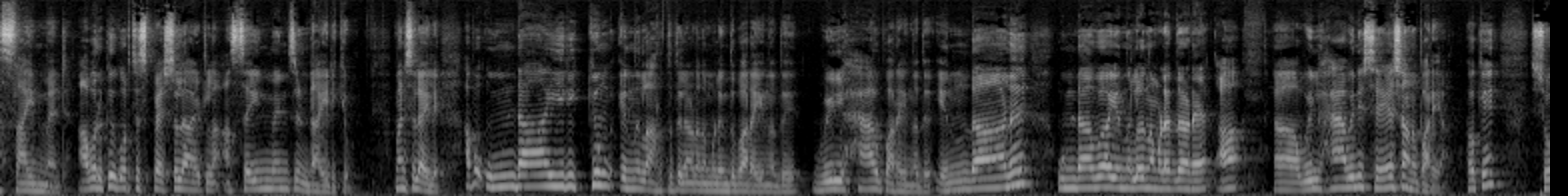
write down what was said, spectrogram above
assignment അവർക്ക് കുറച്ച് സ്പെഷ്യൽ ആയിട്ടുള്ള അസൈൻമെന്റ്സ് ഉണ്ടായിരിക്കും. മനസ്സിലായില്ലേ? അപ്പോൾ ഉണ്ടായിരിക്കും എന്നുള്ള അർത്ഥത്തിലാണ് നമ്മൾ എന്ത് പറയുന്നത്? വിൽ ഹാവ് പറയുന്നത്. എന്താണ് ഉണ്ടാവുക എന്നുള്ളത് നമ്മൾ എന്താണ്? ആ വിൽ ഹാവിന് ശേഷമാണ് പറയാം. Okay so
